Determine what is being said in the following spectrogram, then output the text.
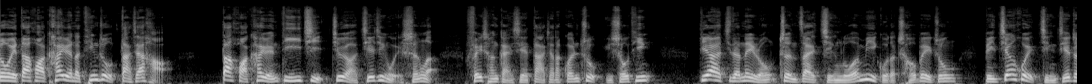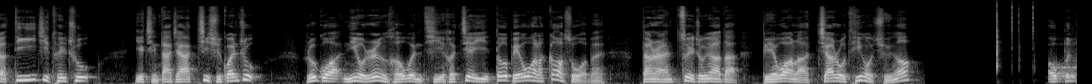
各位大话开源的听众，大家好！大话开源第一季就要接近尾声了，非常感谢大家的关注与收听。第二季的内容正在紧锣密鼓的筹备中，并将会紧接着第一季推出，也请大家继续关注。如果你有任何问题和建议，都别忘了告诉我们。当然，最重要的，别忘了加入听友群哦。Open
